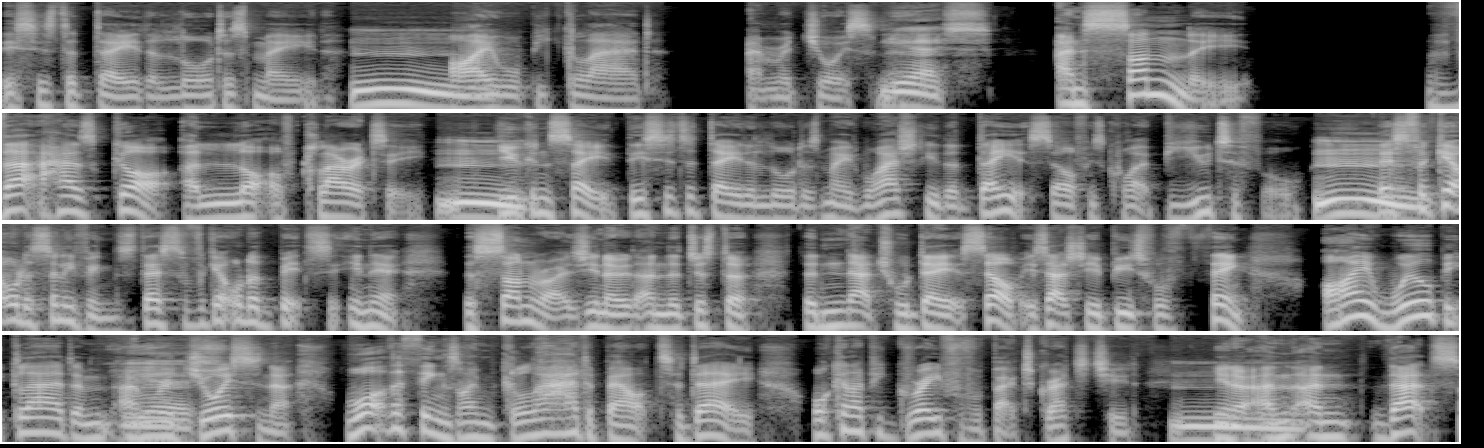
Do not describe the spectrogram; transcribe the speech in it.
"This is the day the Lord has made. Mm. I will be glad and rejoice in it." Yes. And suddenly that has got a lot of clarity. Mm. You can say, This is the day the Lord has made. Well, actually, the day itself is quite beautiful. Mm. Let's forget all the silly things. Let's forget all the bits in it. The sunrise, you know, and the, just the, the natural day itself is actually a beautiful thing. I will be glad and, and yes. rejoice in that. What are the things I'm glad about today? What can I be grateful for? Back to gratitude, mm. you know, and Mm. and that's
